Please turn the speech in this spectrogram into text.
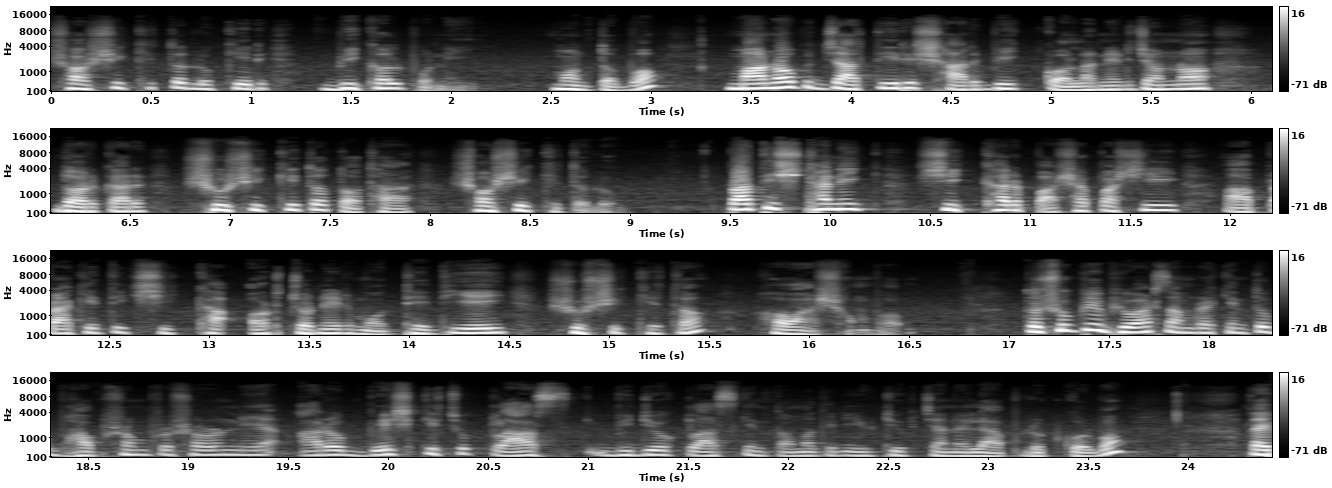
স্বশিক্ষিত লোকের বিকল্প নেই। মন্তব্য, মানব জাতির সার্বিক কল্যাণের জন্য দরকার সুশিক্ষিত তথা স্বশিক্ষিত লোক। প্রাতিষ্ঠানিক শিক্ষার পাশাপাশি প্রাকৃতিক শিক্ষা অর্জনের মধ্যে দিয়েই সুশিক্ষিত হওয়া সম্ভব। তো সুপ্রিয় ভিউয়ার্স আমরা কিন্তু ভাব সম্প্রসারণ নিয়ে আরও বেশ কিছু ক্লাস ভিডিও ক্লাস কিন্তু আমাদের ইউটিউব চ্যানেলে আপলোড করব। তাই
